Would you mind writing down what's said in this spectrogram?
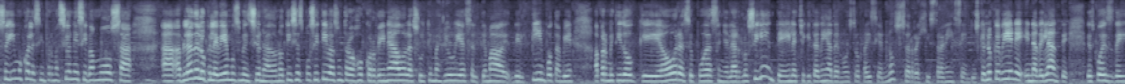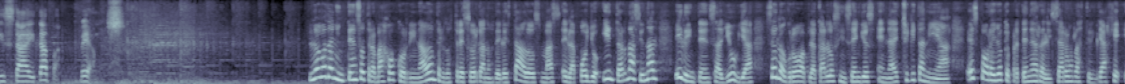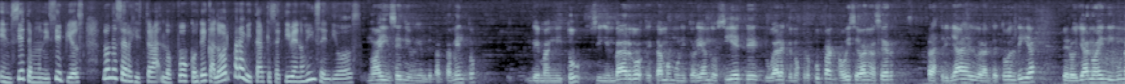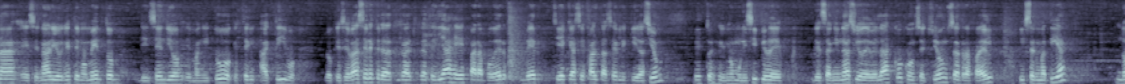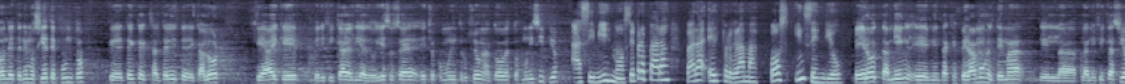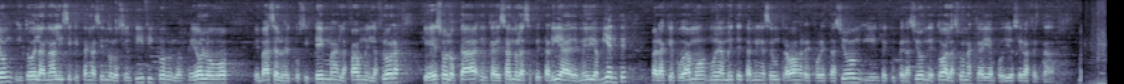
Seguimos con las informaciones y vamos a, hablar de lo que le habíamos mencionado. Noticias positivas, un trabajo coordinado, las últimas lluvias, el tema del tiempo también ha permitido que ahora se pueda señalar lo siguiente. En la chiquitanía de nuestro país ya no se registran incendios. ¿Qué es lo que viene en adelante después de esta etapa? Veamos. Luego del intenso trabajo coordinado entre los tres órganos del Estado, más el apoyo internacional y la intensa lluvia, se logró aplacar los incendios en la Chiquitanía. Es por ello que pretende realizar un rastrillaje en siete municipios, donde se registran los focos de calor para evitar que se activen los incendios. No hay incendios en el departamento de magnitud, sin embargo, estamos monitoreando siete lugares que nos preocupan. Hoy se van a hacer rastrillajes durante todo el día pero ya no hay ningún escenario en este momento de incendios de magnitud o que estén activos. Lo que se va a hacer este rastrillaje es para poder ver si es que hace falta hacer liquidación. Esto es en los municipios de, de San Ignacio de Velasco, Concepción, San Rafael y San Matías, donde tenemos siete puntos que detecta el satélite de calor que hay que verificar el día de hoy. Eso se ha hecho como una instrucción a todos estos municipios. Asimismo, se preparan para el programa post-incendio. Pero también, eh, mientras que esperamos el tema de la planificación y todo el análisis que están haciendo los científicos, los geólogos, en base a los ecosistemas, la fauna y la flora, que eso lo está encabezando la Secretaría de Medio Ambiente, para que podamos nuevamente también hacer un trabajo de reforestación y recuperación de todas las zonas que hayan podido ser afectadas.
